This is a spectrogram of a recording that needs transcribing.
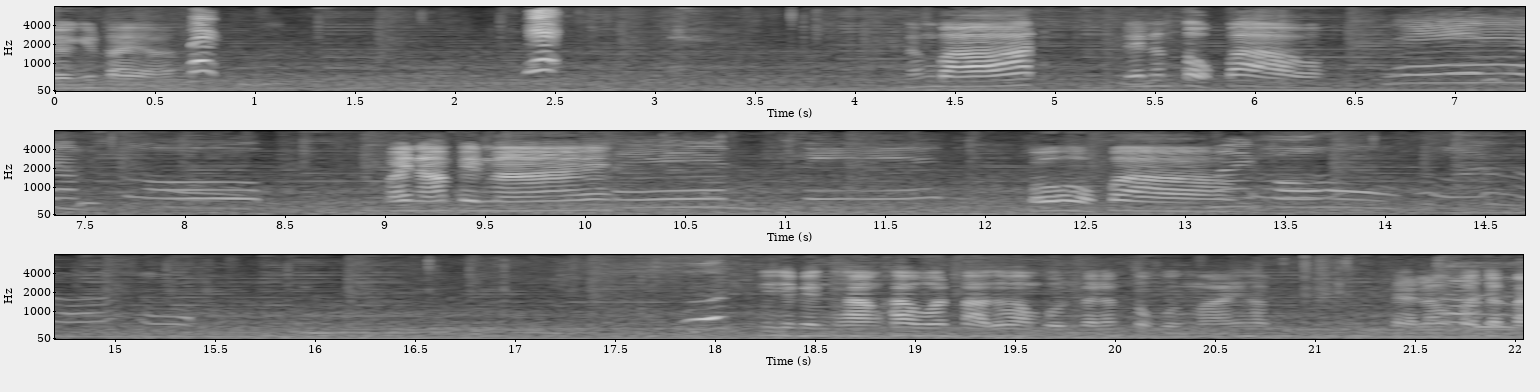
ดินขึ้นไปเหรอ แบกแบกน้องบาสเล่นน้ำตกเปล่าเล่นน้ำตกว่ายน้ำเป็นไหมเป็นเป็นโกหกเปล่าไม่โกหกนี่จะเป็นทางเข้าวัดป่าสว่างบุญไปน้ำตกเบืองไม้ครับ แต่เราก็จะไป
